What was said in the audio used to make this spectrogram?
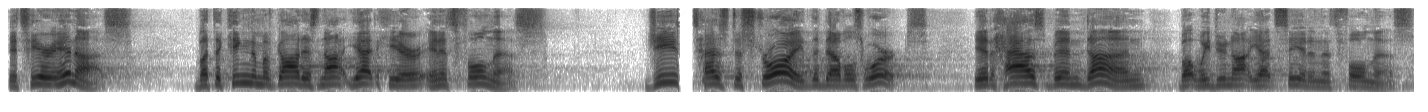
it's here in us. But the kingdom of God is not yet here in its fullness. Jesus has destroyed the devil's works. It has been done, but we do not yet see it in its fullness.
